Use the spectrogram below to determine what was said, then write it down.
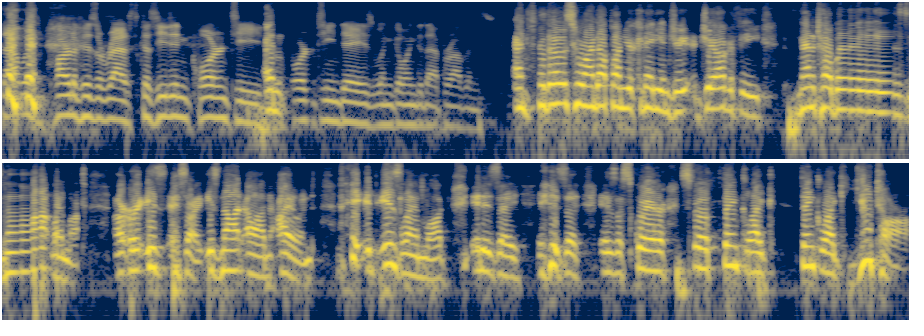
that was part of his arrest because he didn't quarantine And- for 14 days when going to that province. and for those who aren't up on your Canadian ge- geography, Manitoba is not landlocked, or, or is sorry, is not an island. it is landlocked. It is a it is a is a square. So think like think like Utah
